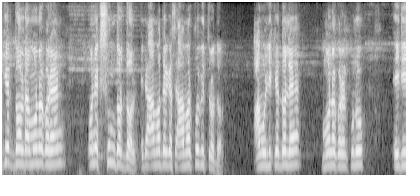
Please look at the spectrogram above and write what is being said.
ক্রিকেট দলটা মনে করেন অনেক সুন্দর দল। এটা আমাদের কাছে আমার পবিত্র দল। আওয়ামী লীগের দলে মনে করেন কোনো এইটি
